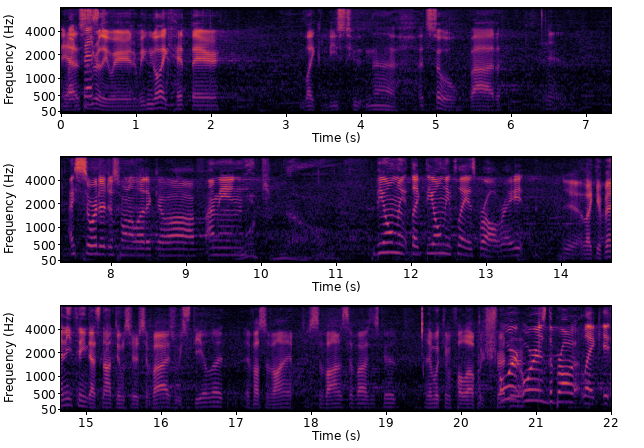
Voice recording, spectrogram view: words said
Yeah, Like this is really weird. We can go like hit there. Like these two. Nah, it's so bad. Yeah. I sort of just want to let it go off. I mean, the only like the only play is brawl, right? Yeah, like if anything that's not Doomsayer survives, we steal it. If our Sylvanas, Sylvanas survives, it's good. And then we can follow up with Shredder. Or or is the brawl like it,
